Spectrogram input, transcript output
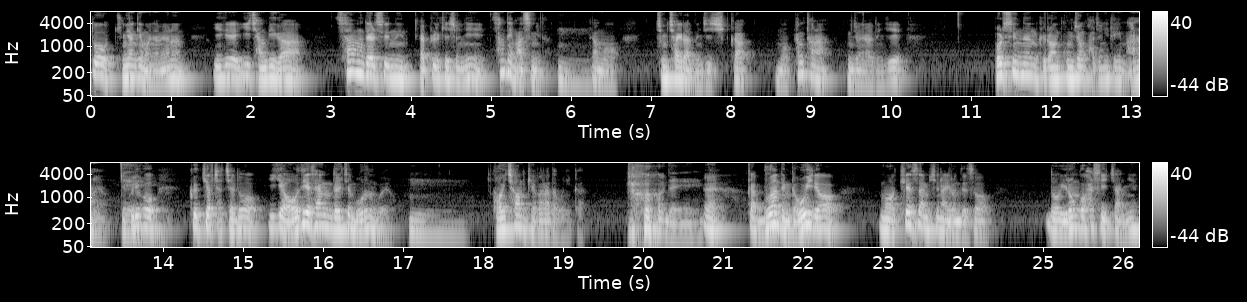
또 중요한 게 뭐냐면은 이게 이 장비가 사용될 수 있는 애플리케이션이 상당히 많습니다. 음. 그러니까 뭐 증착이라든지 시각, 뭐 평탄화 공정이라든지 볼 수 있는 그런 공정 과정이 되게 많아요. 네. 그리고 그 기업 자체도 이게 어디에 사용될지 모르는 거예요. 음. 거의 처음 개발하다 보니까. 네. 예. 그러니까 무한대입니다. 오히려 뭐 TSMC나 이런 데서 너 이런 거 할 수 있지 않니?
